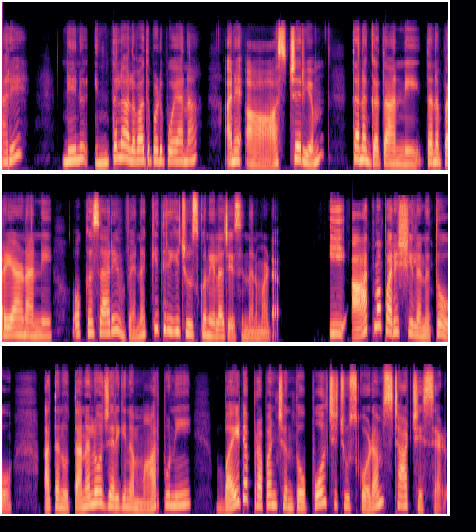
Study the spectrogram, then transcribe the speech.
అరే నేను ఇంతలా అలవాటు పడిపోయానా? అనే ఆ ఆశ్చర్యం తన గతాన్ని తన ప్రయాణాన్ని ఒక్కసారి వెనక్కి తిరిగి చూసుకునేలా చేసిందనమాట. ఈ ఆత్మ పరిశీలనతో అతను తనలో జరిగిన మార్పుని బయట ప్రపంచంతో పోల్చి చూసుకోవడం స్టార్ట్ చేశాడు.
